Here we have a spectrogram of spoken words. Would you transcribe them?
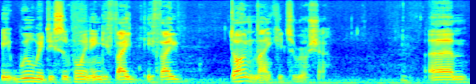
it will be disappointing if they if they don't make it to Russia. Um,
